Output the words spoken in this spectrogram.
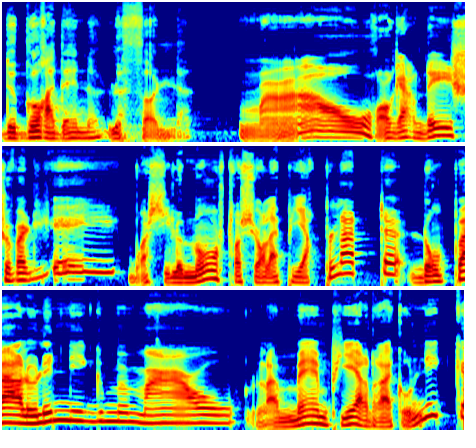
de Goraden le Fol. regardez, chevalier, voici le monstre sur la pierre plate dont parle l'énigme Mao, la même pierre draconique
